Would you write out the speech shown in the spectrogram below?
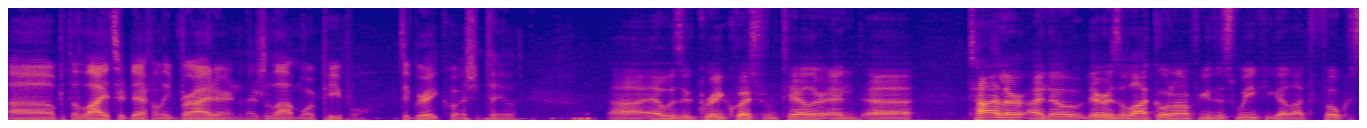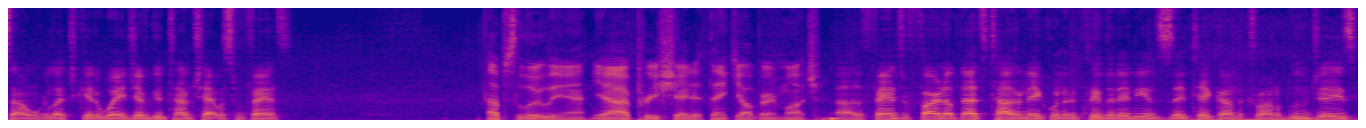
uh, but the lights are definitely brighter, and there's a lot more people. It's a great question, Taylor. Uh, that was a great question from Taylor. And uh, Tyler, I know there is a lot going on for you this week. You got a lot to focus on. We're going to let you get away. Did you have a good time chatting with some fans? Absolutely, man. Yeah, I appreciate it. Thank y'all very much. Uh, the fans are fired up. That's Tyler Naquin of the Cleveland Indians as they take on the Toronto Blue Jays.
